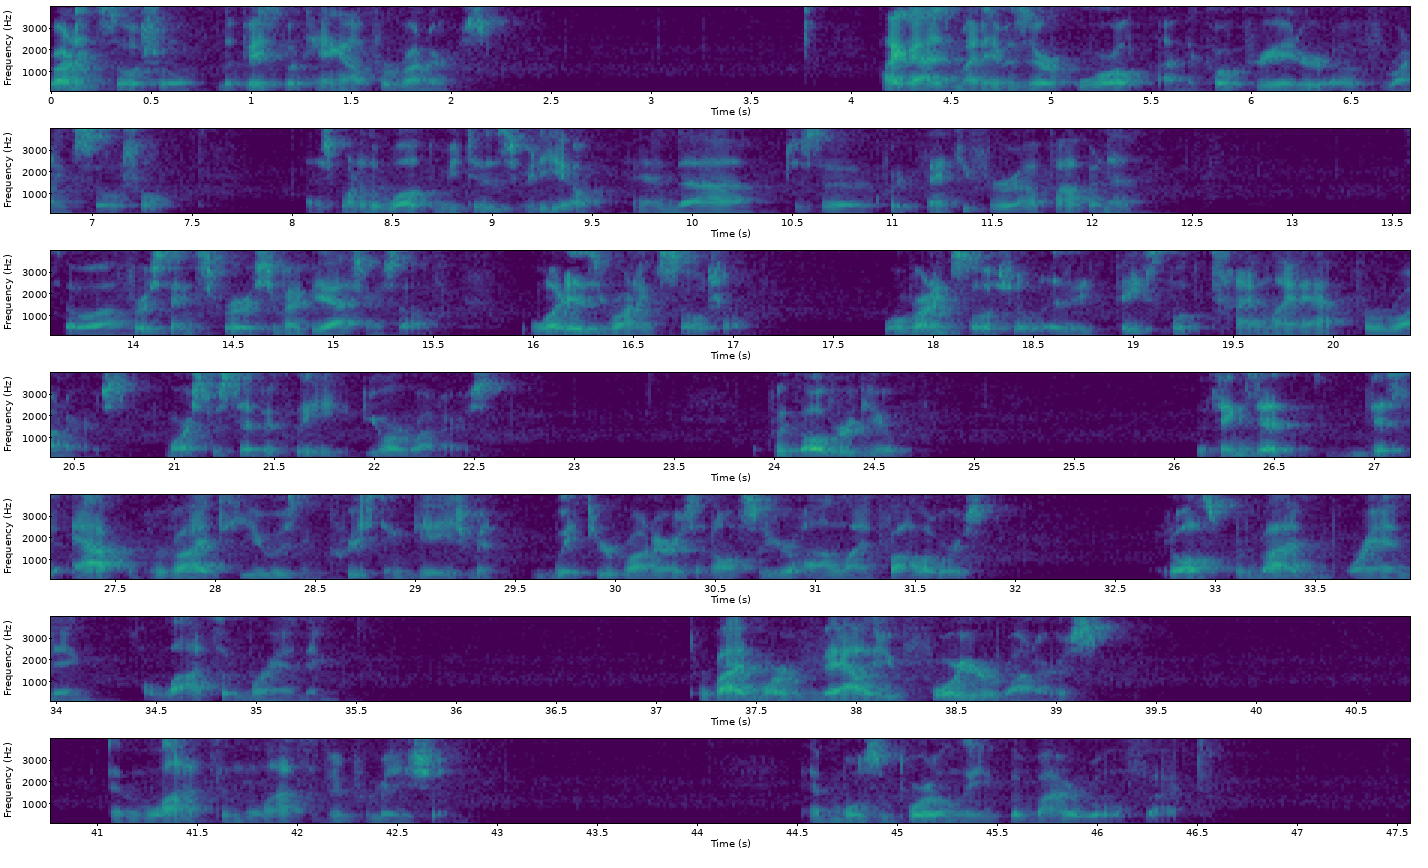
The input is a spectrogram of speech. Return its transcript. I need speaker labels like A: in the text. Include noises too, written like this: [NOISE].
A: Running Social, the Facebook Hangout for runners. Hi guys, my name is Eric Worral. I'm the co-creator of Running Social. I just wanted to welcome you to this video and uh, just a quick thank you for uh, popping in. So uh, first things first, you might be asking yourself, what is Running Social? Well, Running Social is a Facebook timeline app for runners, more specifically, your runners. A quick overview. The things that this app will provide to you is increased engagement with your runners and also your online followers. It'll also provide branding, lots of branding. Provide more value for your runners and lots and lots of information. And most importantly, the viral effect.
